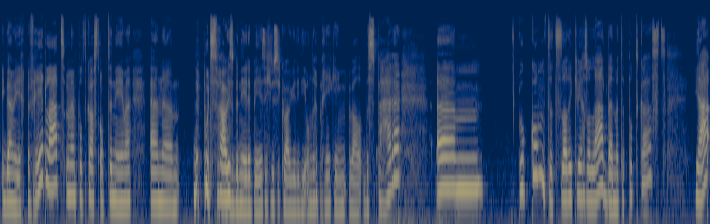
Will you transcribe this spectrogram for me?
ik ben weer vreed laat mijn podcast op te nemen en ehm, de poetsvrouw is beneden bezig, dus ik wou jullie die onderbreking wel besparen. Ehm, hoe komt het dat ik weer zo laat ben met de podcast? Ja,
